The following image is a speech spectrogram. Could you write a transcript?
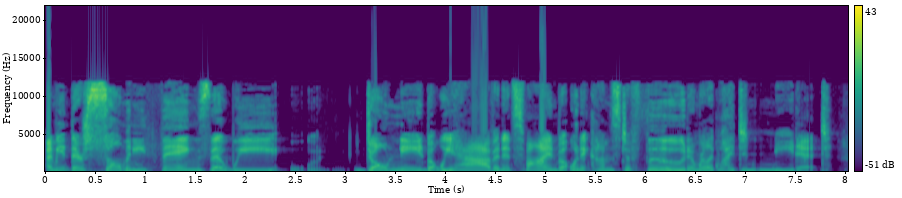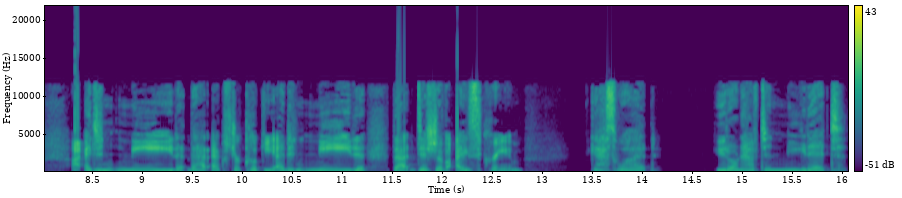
I mean, there's so many things that we don't need, but we have and it's fine. But when it comes to food and we're like, well, I didn't need it. I didn't need that extra cookie. I didn't need that dish of ice cream guess what? You don't have to need it.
